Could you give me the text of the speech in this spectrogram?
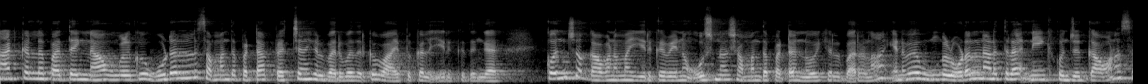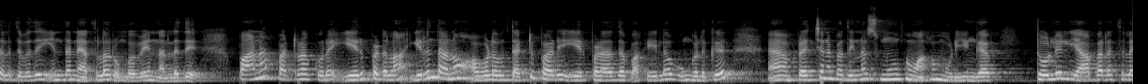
நாட்களில் பார்த்தீங்கன்னா உங்களுக்கு உடல் சம்மந்தப்பட்ட பிரச்சனைகள் வருவதற்கு வாய்ப்புகள் இருக்குதுங்க. கொஞ்சம் கவனமாக இருக்க வேணும். உஷ்ணம் சம்மந்தப்பட்ட நோய்கள் வரலாம். எனவே உங்கள் உடல் நலத்தில் நீங்கள் கொஞ்சம் கவனம் செலுத்துவது இந்த நேரத்தில் ரொம்பவே நல்லது. பண பற்றாக்குறை ஏற்படலாம். இருந்தாலும் அவ்வளவு தட்டுப்பாடு ஏற்படாத வகையில் உங்களுக்கு பிரச்சனை பார்த்திங்கன்னா சுமூகமாக முடியுங்க. தொழில் வியாபாரத்தில்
